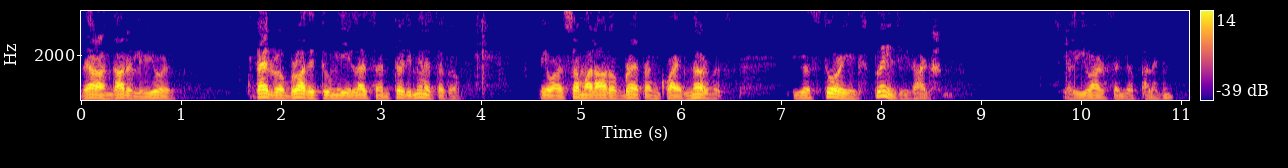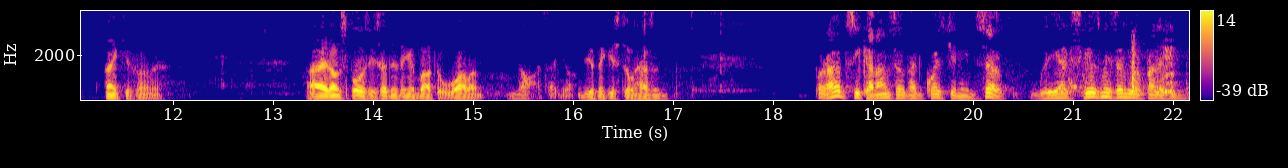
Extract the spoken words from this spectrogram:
They're undoubtedly yours. Pedro brought it to me less than 30 minutes ago. He was somewhat out of breath and quite nervous. Your story explains his actions. Here you are, Senor Paladin. Thank you, Father. I don't suppose he said anything about the wallet. No, Senor. Do you think he still has it? Perhaps he can answer that question himself. Will you excuse me, Senor Paladin?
